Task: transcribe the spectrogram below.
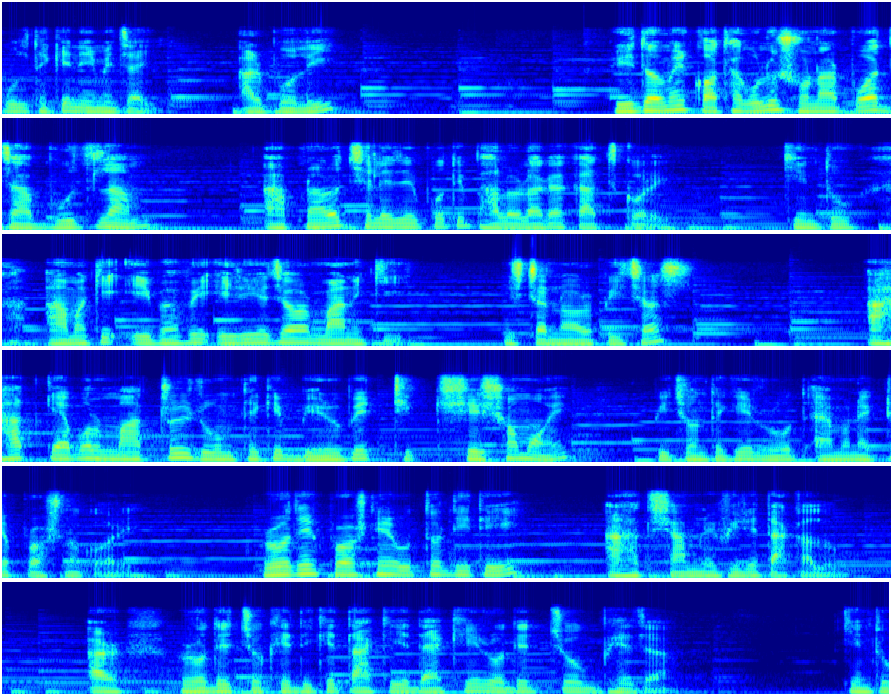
কুল থেকে নেমে যাই আর বলি, হৃদমের কথাগুলো শোনার পর যা বুঝলাম, আপনারও ছেলেদের প্রতি ভালো লাগা কাজ করে। কিন্তু আমাকে এভাবে এড়িয়ে যাওয়ার মানে কি, মিস্টার নরপিচাস আহাত কেবল মাত্রই রুম থেকে বেরোবে ঠিক সে সময় পিছন থেকে রোদ এমন একটা প্রশ্ন করে। রোদের প্রশ্নের উত্তর দিতেই আহাত সামনে ফিরে তাকালো, আর রোদের চোখের দিকে তাকিয়ে দেখে রোদের চোখ ভেজা। কিন্তু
